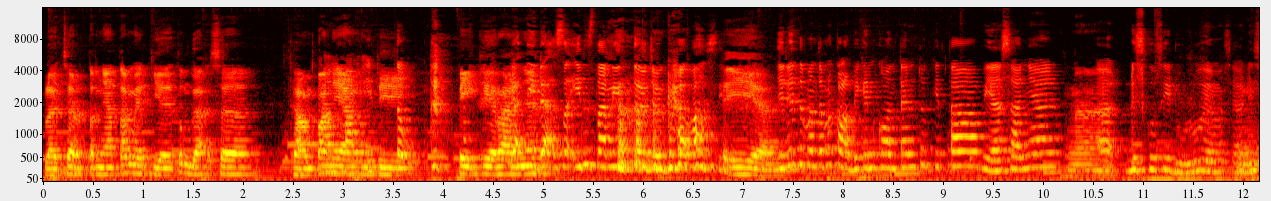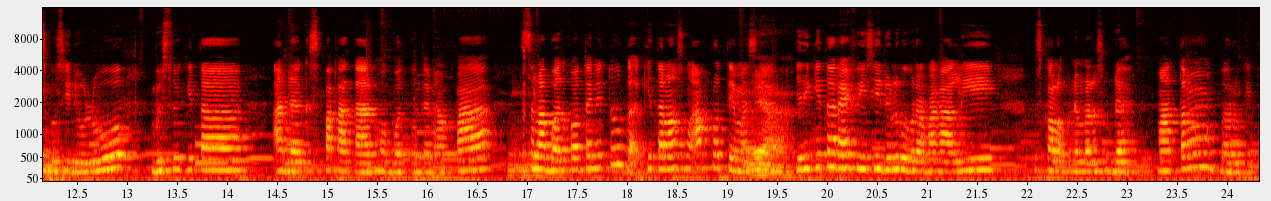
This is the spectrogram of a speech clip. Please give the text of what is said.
belajar ternyata media itu nggak segampang yang Gampang di itu. Nggak, pikirannya tidak seinstan itu juga pasti. Iya. Jadi teman-teman kalau bikin konten tuh kita biasanya Nah. eh, diskusi dulu ya mas ya, Hmm. diskusi dulu. Habis itu kita ada kesepakatan mau buat konten apa. Setelah buat konten itu nggak kita langsung upload ya mas ya. Hmm. Iya. Jadi kita revisi dulu beberapa kali. Terus kalau benar-benar sudah mateng baru kita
